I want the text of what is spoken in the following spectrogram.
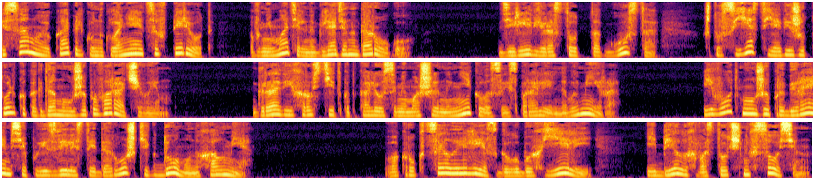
и самую капельку наклоняется вперед, внимательно глядя на дорогу. Деревья растут так густо, что съезд я вижу только, когда мы уже поворачиваем. Гравий хрустит под колесами машины Николаса из параллельного мира. И вот мы уже пробираемся по извилистой дорожке к дому на холме. Вокруг целый лес голубых елей и белых восточных сосен.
